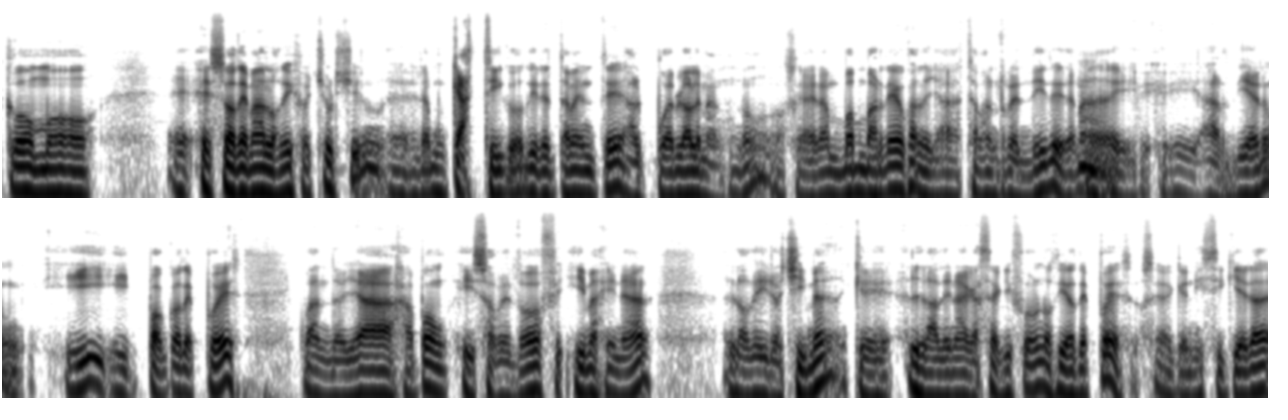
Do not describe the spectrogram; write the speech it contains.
como Eh, eso además lo dijo Churchill, era un castigo directamente al pueblo alemán, ¿no? O sea, eran bombardeos cuando ya estaban rendidos y demás, Mm. y, y ardieron. Y, y poco después, cuando ya Japón, y sobre todo imaginar lo de Hiroshima, que la de Nagasaki fue unos días después, o sea que ni siquiera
